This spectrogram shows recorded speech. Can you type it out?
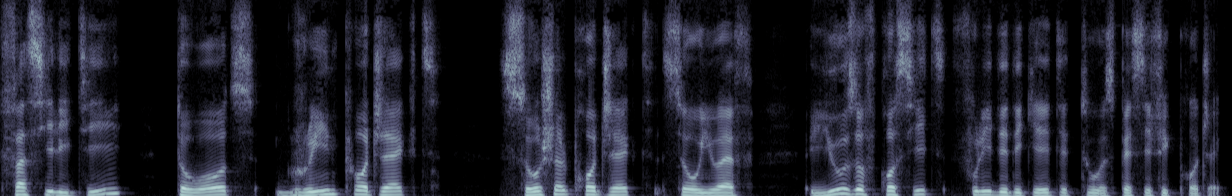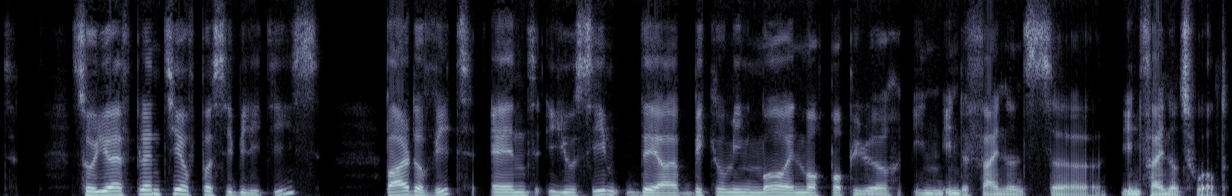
facility towards green project, social project. So you have use of proceeds fully dedicated to a specific project. So you have plenty of possibilities, part of it, and you see they are becoming more and more popular in, in the finance uh, in finance world.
